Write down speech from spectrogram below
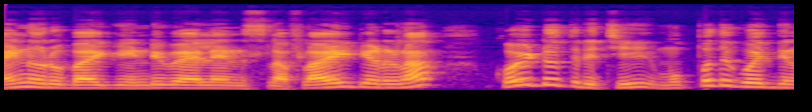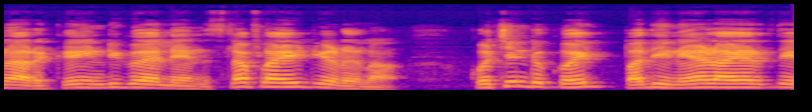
ஐநூறு ரூபாய்க்கு இண்டிகோ ஏர்லைன்ஸில் ஃப்ளைட் எடுக்கலாம். கொய்ட் டு திருச்சி முப்பது கொய்தினாருக்கு இண்டிகோ ஏர்லைன்ஸில் ஃப்ளைட் எடுக்கலாம். கொச்சின் டு கொய்த் பதினேழாயிரத்தி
